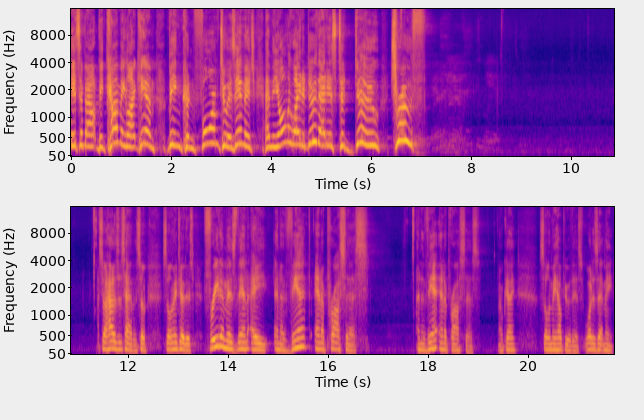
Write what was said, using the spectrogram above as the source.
it's about becoming like Him, being conformed to His image. And the only way to do that is to do truth. So how does this happen? So, so let me tell you this. Freedom is then a, an event and a process. An event and a process. Okay? So let me help you with this. What does that mean?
